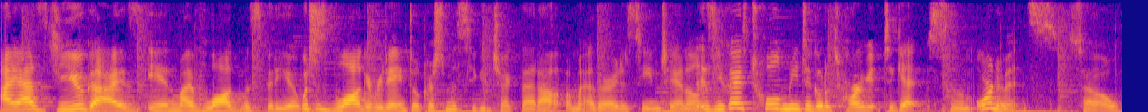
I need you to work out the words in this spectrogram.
I asked you guys in my Vlogmas video, which is vlog every day until Christmas, you can check that out on my other iJustine channel, is you guys told me to go to Target to get some ornaments. So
